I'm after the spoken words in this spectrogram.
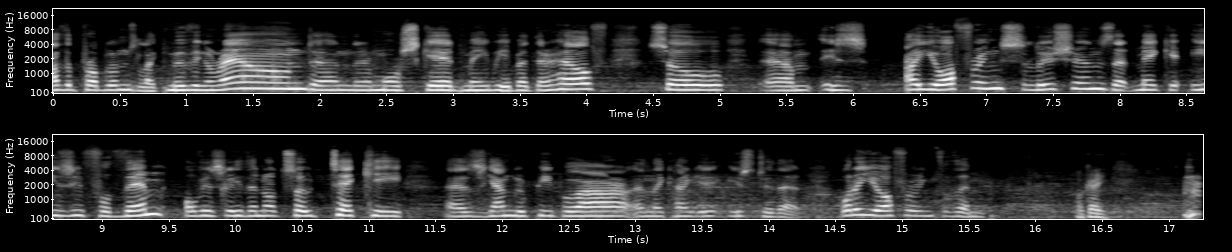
other problems like moving around and they're more scared maybe about their health. So, um, is are you offering solutions that make it easy for them? Obviously, they're not so techy as younger people are, and they can't get used to that. What are you offering for them? Okay.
